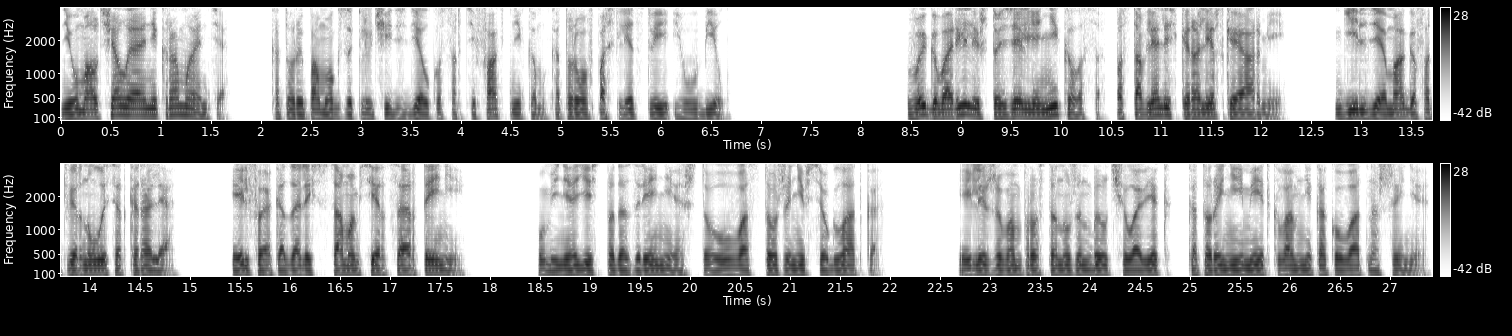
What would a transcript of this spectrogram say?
Не умолчал и о некроманте, который помог заключить сделку с артефактником, которого впоследствии и убил. Вы говорили, что зелья Николаса поставлялись королевской армии. Гильдия магов отвернулась от короля. Эльфы оказались в самом сердце Артении. У меня есть подозрение, что у вас тоже не все гладко. Или же вам просто нужен был человек, который не имеет к вам никакого отношения.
